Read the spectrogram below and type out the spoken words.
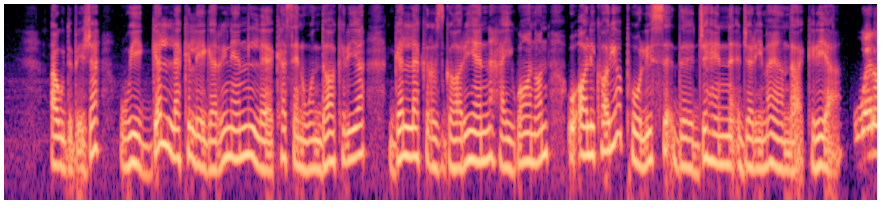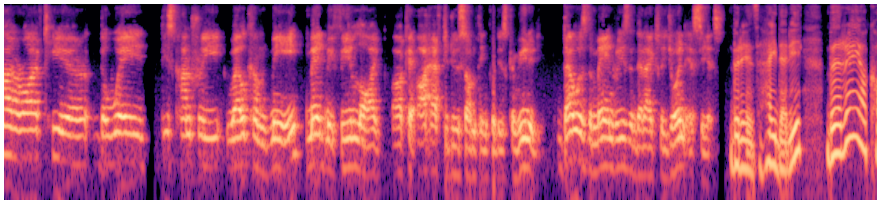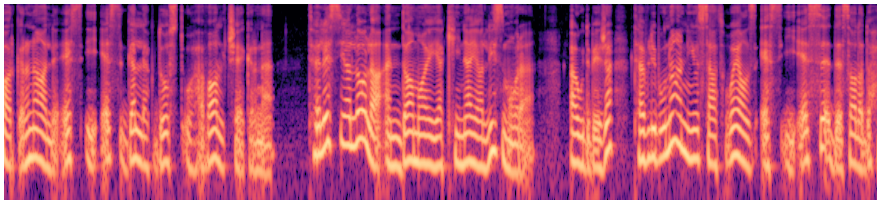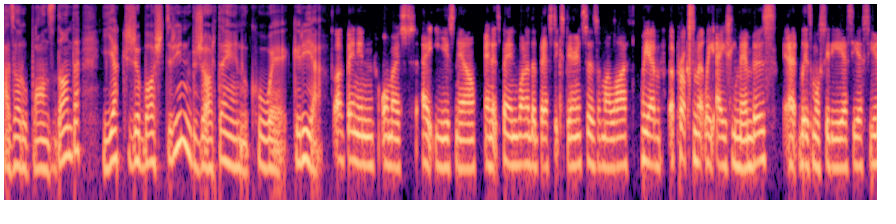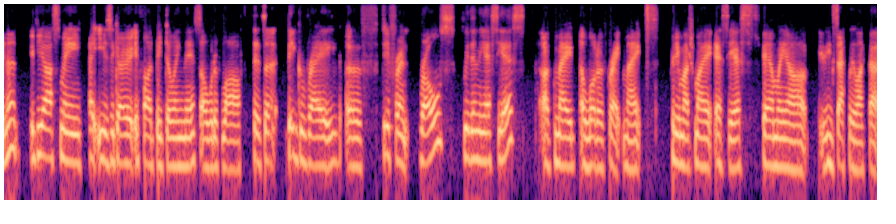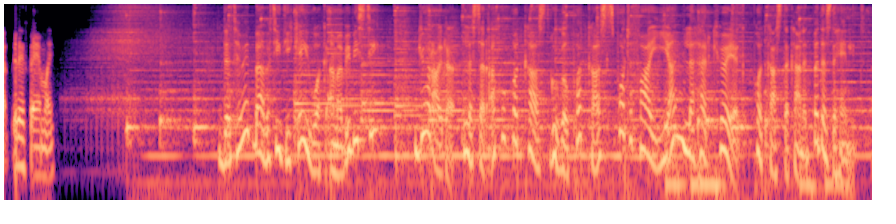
او دبیجه وی گلک لگرینن لکسن وندا کریه گلک رزگارین حیوانان و آلیکاریا پولیس ده جهن جریمه دا کریه. When I arrived here, the way this country welcomed me made me feel like, okay, I have to do something for this community. That was the main reason that I actually joined SCS. بریز حیدری به ریا کار کرنا ل SES گلک دوست و حوال چه کرنه. تلسیا لولا انداما یکینه یا لیزموره. او دبیجه تولیبونا نیو ساوت ویلز اس ای اس ده سال 2015 ده یک جباشترین بجارته این کوه گریه. I've been in almost eight years now, and it's been one of the best experiences of my life. We have approximately 80 members at Lismore City SES unit. If you asked me eight years ago if I'd be doing this, I would have laughed. There's a big array of different roles within the SES. I've made a lot of great mates. Pretty much my SES family are exactly like that. They're family. دەتەوێت بابەتی دیکەی وەک ئەمە ببیستی؟ گۆڕایرە لەسەر ئەپ و پۆدکاست گوگل پۆدکاست سپۆتفاای یان لە هەر کوێیەک پۆدکاستەکانت بەدەستدەێنیت.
